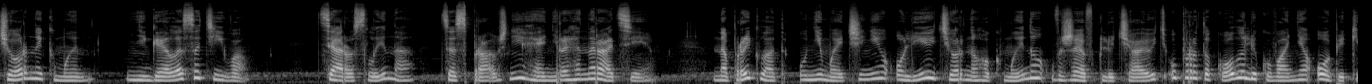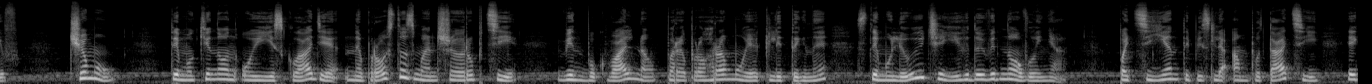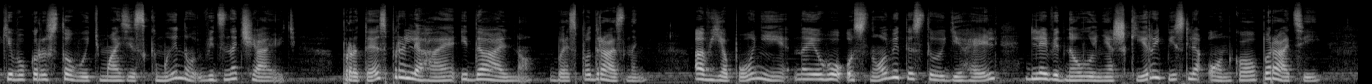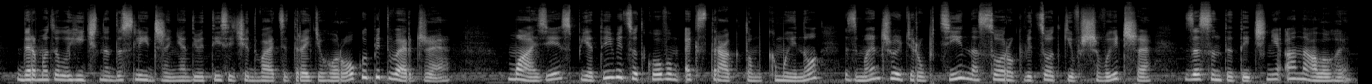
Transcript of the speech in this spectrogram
Чорний кмин Нігела сатіва. Ця рослина це справжній геній регенерації. Наприклад, у Німеччині олію чорного кмину вже включають у протоколи лікування опіків. Чому? Тимокінон у її складі не просто зменшує рубці, він буквально перепрограмує клітини, стимулюючи їх до відновлення. Пацієнти після ампутацій, які використовують мазі з кмину, відзначають, протез прилягає ідеально, без подразнень. А в Японії на його основі тестують гель для відновлення шкіри після онкооперацій. Дерматологічне дослідження 2023 року підтверджує, мазі з 5% екстрактом кмину зменшують рубці на 40% швидше за синтетичні аналоги.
